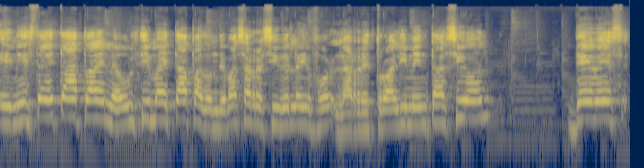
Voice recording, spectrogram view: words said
en esta etapa, en la última etapa donde vas a recibir la, retroalimentación, debes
